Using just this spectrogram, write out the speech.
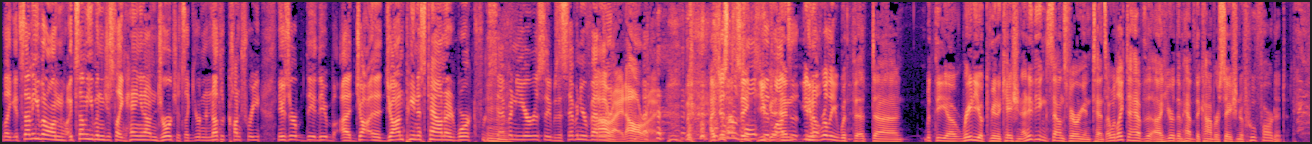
Like it's not even on. It's not even just like hanging out in Georgia. It's like you're in another country. These are the, the uh, John, uh, John Peanistown had worked for seven years. He was a seven year veteran. All right, all right. I just Rose think you did can, lots and of- you you know, know- really with that. Uh, with the uh, radio communication, anything sounds very intense. I would like to have the, uh, hear them have the conversation of who farted,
